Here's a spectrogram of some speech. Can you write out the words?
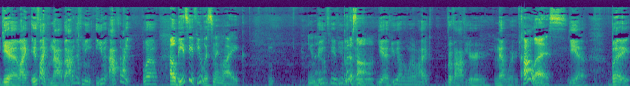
Yeah, like it's like not, but I just mean even. I feel like well, Oh, BET, if you listening, like, you know, BET if you put a song. Yeah, if you ever want to like revive your network, Call us. Yeah, but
